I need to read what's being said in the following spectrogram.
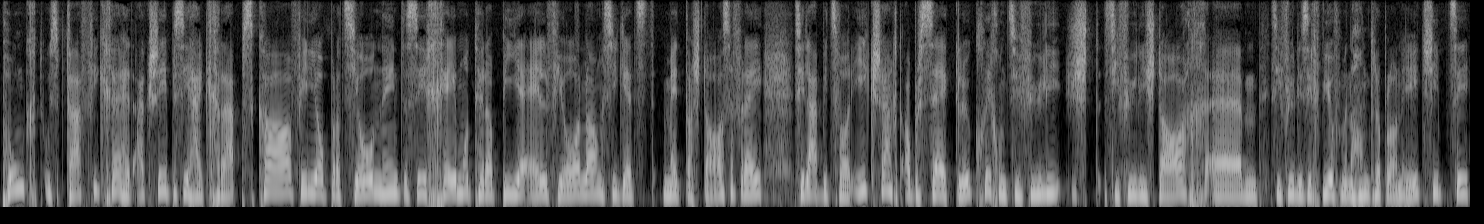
Punkt aus Pfäffiken hat auch geschrieben, sie hat Krebs gehabt, viele Operationen hinter sich, Chemotherapie elf Jahre lang, sie jetzt metastasenfrei. Sie lebt zwar eingeschränkt, aber sehr glücklich und sie fühle, sie fühle stark, ähm, sie fühle sich wie auf einem anderen Planet, schreibt sie.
